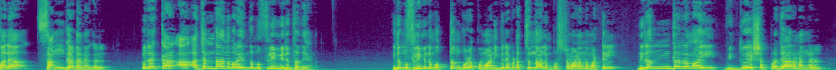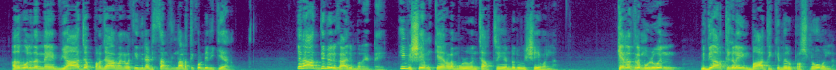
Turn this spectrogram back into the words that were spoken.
പല സംഘടനകൾ ഇവരുടെ അജണ്ട എന്ന് പറയുന്നത് മുസ്ലിം വിരുദ്ധതയാണ്. ഇത് മുസ്ലിമിന്റെ മൊത്തം കുഴപ്പമാണ്. ഇവരെവിടെ ചെന്നാലും പ്രശ്നമാണെന്ന മട്ടിൽ നിരന്തരമായി വിദ്വേഷ പ്രചാരണങ്ങൾ അതുപോലെ തന്നെ വ്യാജ പ്രചാരണങ്ങളൊക്കെ ഇതിന്റെ അടിസ്ഥാനത്തിൽ നടത്തിക്കൊണ്ടിരിക്കുകയാണ്. ഞാൻ ആദ്യമേ ഒരു കാര്യം പറയട്ടെ. ഈ വിഷയം കേരളം മുഴുവൻ ചർച്ച ചെയ്യേണ്ട ഒരു വിഷയമല്ല. കേരളത്തിലെ മുഴുവൻ വിദ്യാർത്ഥികളെയും ബാധിക്കുന്ന ഒരു പ്രശ്നവുമല്ല.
